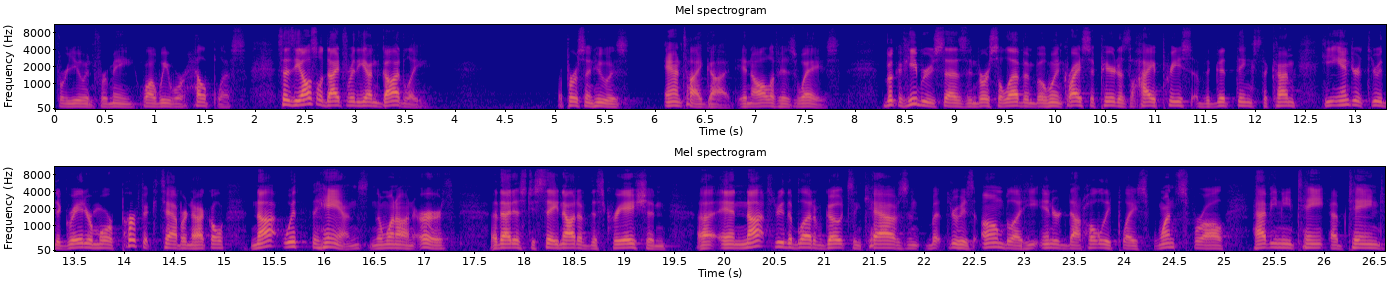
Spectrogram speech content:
for you and for me while we were helpless. It says he also died for the ungodly, a person who is anti God in all of his ways. The book of Hebrews says in verse 11, But when Christ appeared as the high priest of the good things to come, he entered through the greater, more perfect tabernacle, not with the hands, the one on earth, uh, that is to say, not of this creation, uh, and not through the blood of goats and calves, and, but through his own blood, he entered that holy place once for all, having obtained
